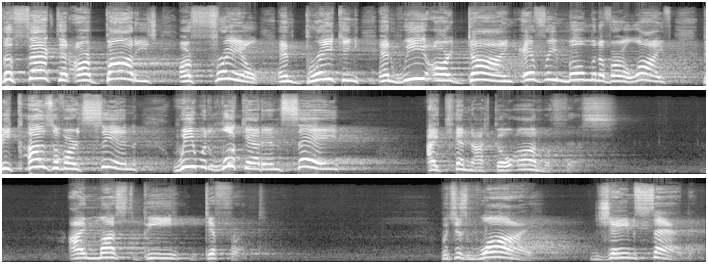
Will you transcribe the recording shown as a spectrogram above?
the fact that our bodies are frail and breaking, and we are dying every moment of our life because of our sin. We would look at it and say, I cannot go on with this. I must be different. Which is why James said,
